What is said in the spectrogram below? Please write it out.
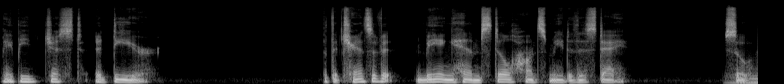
maybe just a deer. But the chance of it being him still haunts me to this day. So,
